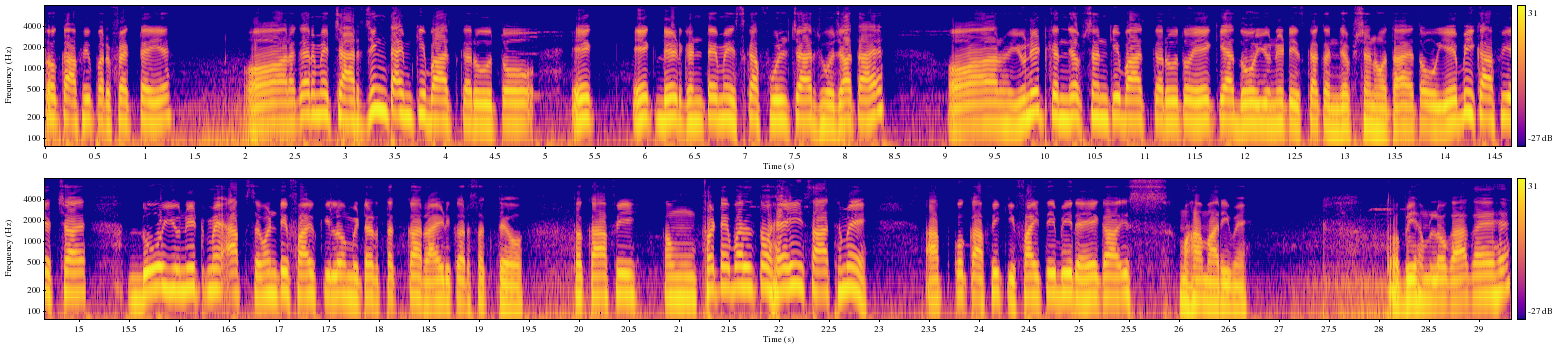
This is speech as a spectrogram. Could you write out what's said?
तो काफ़ी परफेक्ट है ये। और अगर मैं चार्जिंग टाइम की बात करूँ तो एक एक डेढ़ घंटे में इसका फुल चार्ज हो जाता है। और यूनिट कंजप्शन की बात करूँ तो एक या दो यूनिट इसका कंजप्शन होता है। तो ये भी काफ़ी अच्छा है। दो यूनिट में आप 75 किलोमीटर तक का राइड कर सकते हो। तो काफ़ी कंफर्टेबल तो है ही साथ में। आपको काफ़ी किफ़ायती भी रहेगा इस महामारी में। तो अभी हम लोग आ गए हैं।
